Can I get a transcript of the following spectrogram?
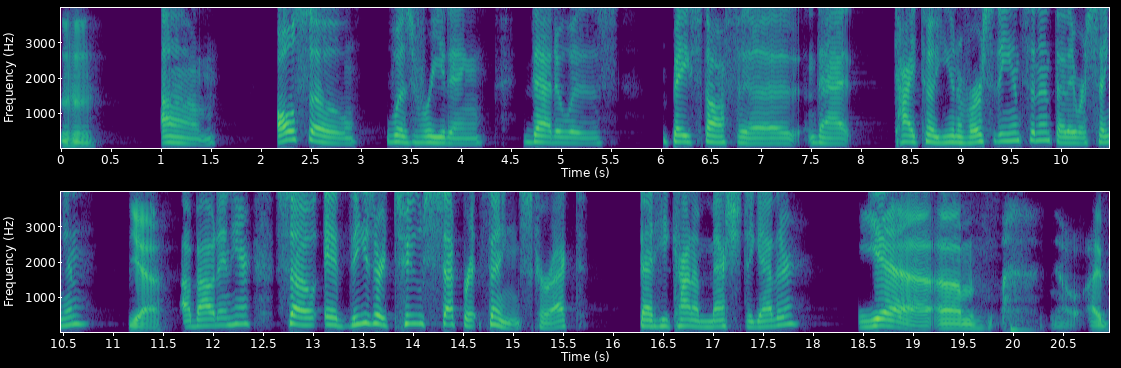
hmm um also was reading that it was based off uh, that Kyoto University incident that they were singing Yeah. about in here. So if these are two separate things, correct? That he kind of meshed together. Yeah, um, you know, I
